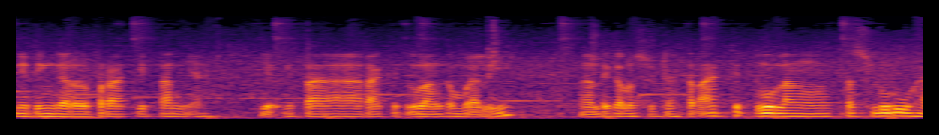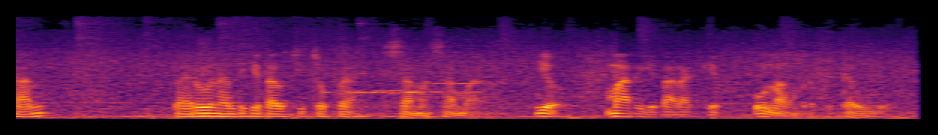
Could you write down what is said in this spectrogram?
Ini tinggal perakitan ya yuk kita rakit ulang kembali. Nanti kalau sudah terakit ulang keseluruhan baru nanti kita uji coba sama-sama. Yuk mari kita rakit ulang terlebih dahulu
